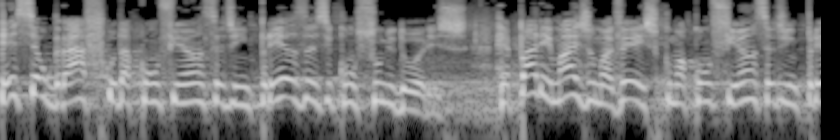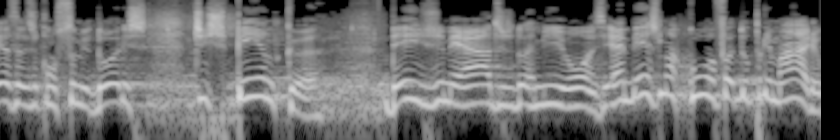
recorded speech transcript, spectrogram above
Esse é o gráfico da confiança de empresas e consumidores. Reparem mais uma vez como a confiança de empresas e consumidores despenca desde meados de 2011. É a mesma curva do primário,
